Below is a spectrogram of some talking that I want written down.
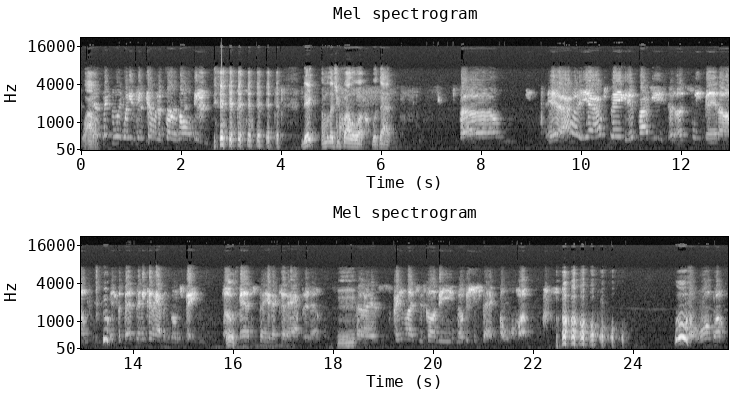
wow. That's basically what he's been telling the Spurs all season. Nick, I'm gonna let you follow up with that. Um, yeah, I, yeah, I was saying it's probably a, a sweet man. Um, it's the best thing that could happen to Golden State. The best thing that could happen to them. hmm Because pretty much it's going to be no disrespect, a warm up. Woo. A warm up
